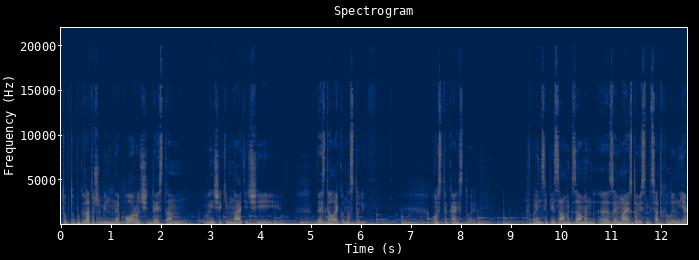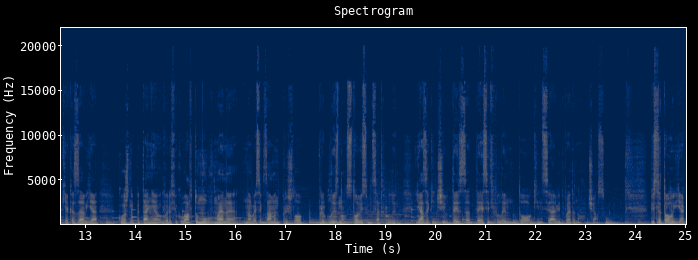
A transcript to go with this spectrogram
Тобто показати, що він не поруч, десь там в іншій кімнаті чи десь далеко на столі. Ось така історія. В принципі, сам екзамен е, займає 180 хвилин. Як я казав, я кожне питання верифікував, тому в мене на весь екзамен прийшло приблизно 180 хвилин. Я закінчив десь за 10 хвилин до кінця відведеного часу. Після того, як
